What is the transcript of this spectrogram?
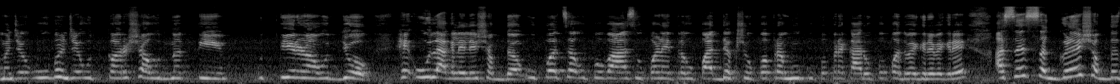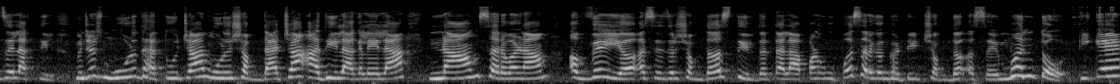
म्हणजे उ म्हणजे उत्कर्ष उन्नती. उत्तीर्ण उद्योग हे ऊ लागलेले शब्द उपचा उपवास उपनेत्र उपाध्यक्ष उपप्रमुख उपप्रकार उपपद वगैरे वगैरे असे सगळे शब्द जे लागतील म्हणजेच मूळ धातूच्या मूळ शब्दाच्या आधी लागलेला नाम सर्वनाम अव्यय असे जर शब्द असतील तर त्याला आपण उपसर्ग घटित शब्द असे म्हणतो. ठीक आहे?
